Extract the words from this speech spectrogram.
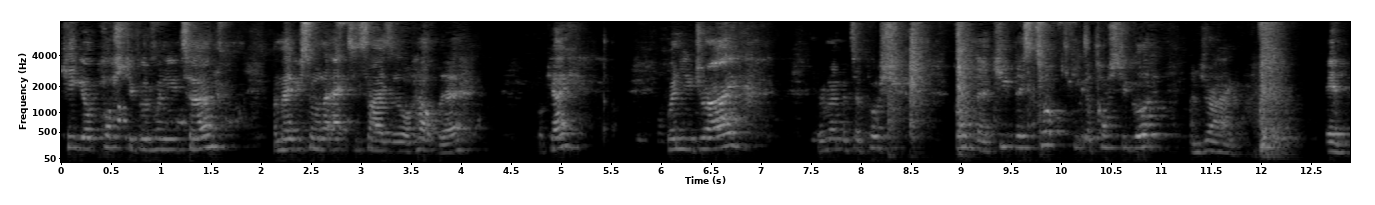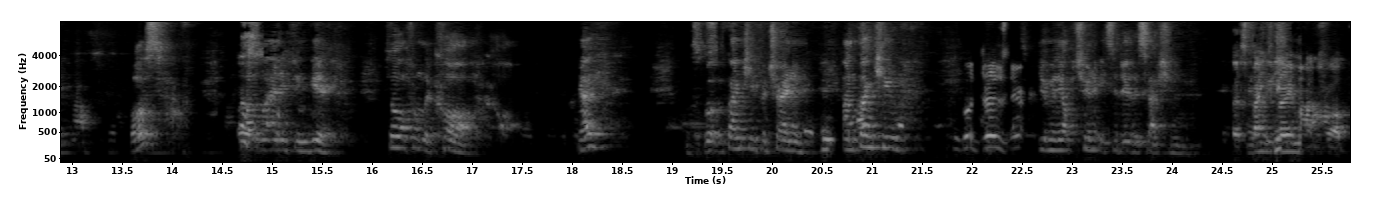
Keep your posture good when you turn. And maybe some of the exercises will help there. Okay? When you drive, Remember to push from there. Keep this tucked, keep your posture good, and drive. In. Us. Don't let anything give. It's all from the core. Okay? But thank you for training. And thank you good drills there. Give me the opportunity to do the session. Thanks very much, Rob.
